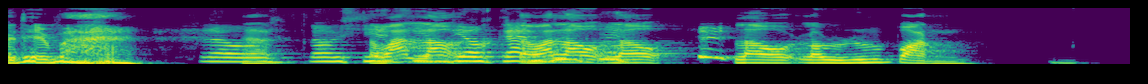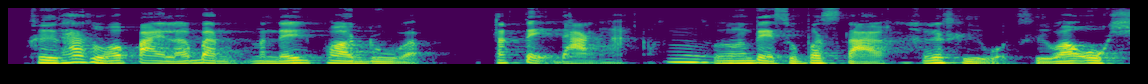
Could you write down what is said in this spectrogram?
ม่ได้มาเราครับเราเชียแต่ร์ว่าทีมเราเดียวกันแต่ว่าเราเราเราเรารู้ฟุตบอลคือถ้าสมมติว่าไปแล้วมันมันได้พอดูแบบนักเตะดังอะอืมนักเตะซูเปอร์สตาร์ก็ถือว่าถือว่าโอเค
